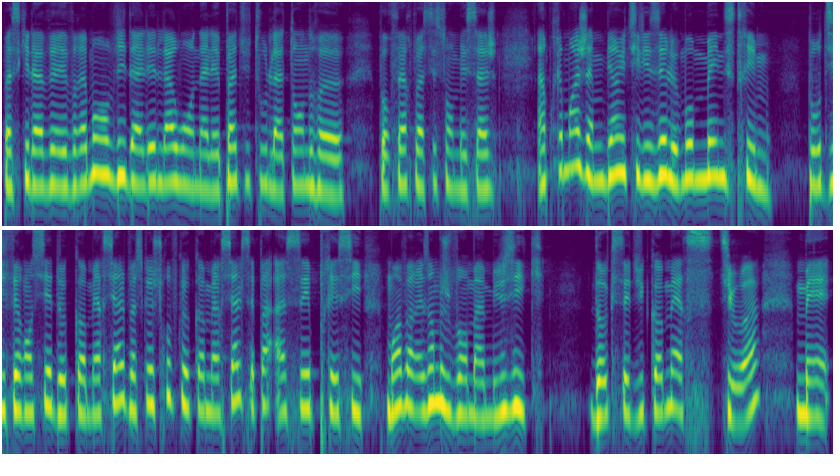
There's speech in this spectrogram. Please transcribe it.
parce qu'il avait vraiment envie d'aller là où on n'allait pas du tout l'attendre euh, pour faire passer son message. Après, moi, j'aime bien utiliser le mot mainstream pour différencier de commercial parce que je trouve que commercial c'est pas assez précis. Moi par exemple, je vends ma musique. Donc c'est du commerce, tu vois. Mais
